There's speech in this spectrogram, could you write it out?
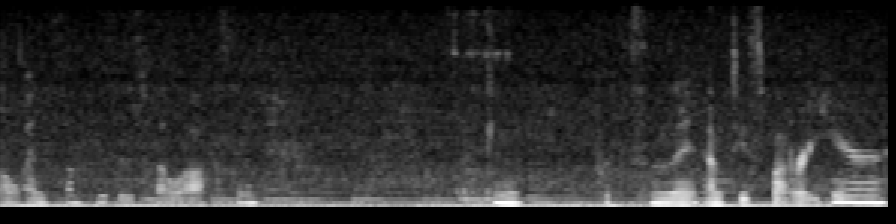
Oh, and some pieces fell off. See? I can put this in the empty spot right here.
